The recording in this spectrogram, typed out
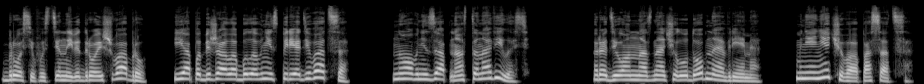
Бросив у стены ведро и швабру, я побежала было вниз переодеваться, но внезапно остановилась. Родион назначил удобное время. Мне нечего опасаться.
